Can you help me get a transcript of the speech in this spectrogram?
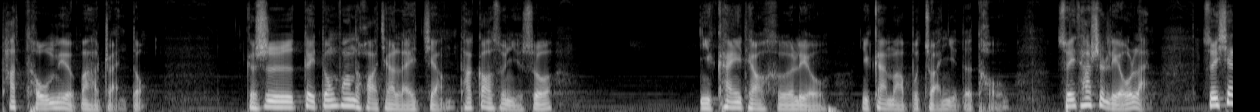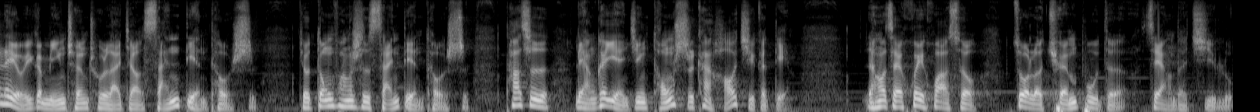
他头没有办法转动。可是对东方的画家来讲，他告诉你说：“你看一条河流，你干嘛不转你的头？”所以它是浏览。所以现在有一个名称出来叫散点透视，就东方是散点透视，它是两个眼睛同时看好几个点，然后在绘画的时候做了全部的这样的记录。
